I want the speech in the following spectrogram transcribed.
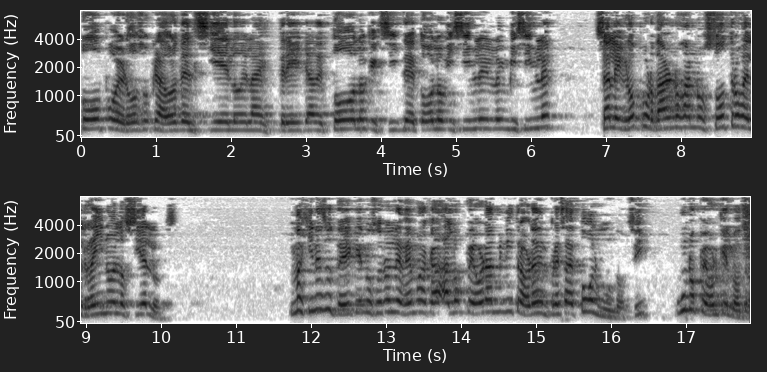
Todopoderoso, Creador del cielo, de la estrella, de todo lo que existe, de todo lo visible y lo invisible, se alegró por darnos a nosotros el reino de los cielos. Imagínense ustedes que nosotros le vemos acá a los peores administradores de empresas de todo el mundo, ¿sí? Uno peor que el otro.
